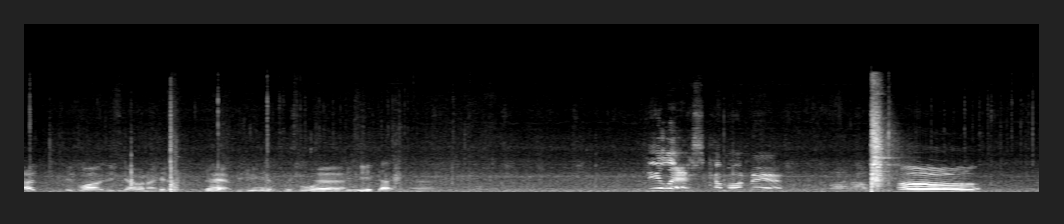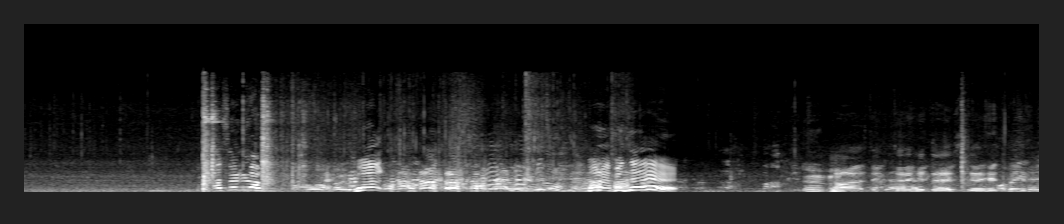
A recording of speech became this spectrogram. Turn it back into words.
That is why it didn't go when I hit it. Yeah, because you hit it before. Yeah. Did you hit that? Niels, come on, man. Oh! That's anyone. What? what happened there? Uh, did, did it hit the, did it hit the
